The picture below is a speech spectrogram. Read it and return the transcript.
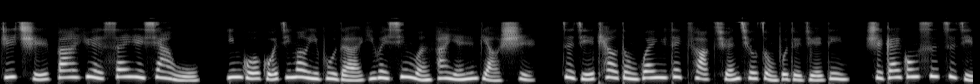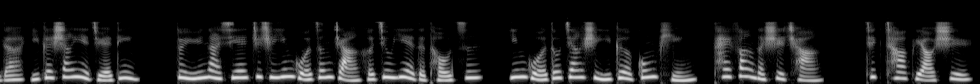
支持。八月三日下午，英国国际贸易部的一位新闻发言人表示。字节跳动关于 TikTok 全球总部的决定是该公司自己的一个商业决定。对于那些支持英国增长和就业的投资，英国都将是一个公平、开放的市场。TikTok 表示，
